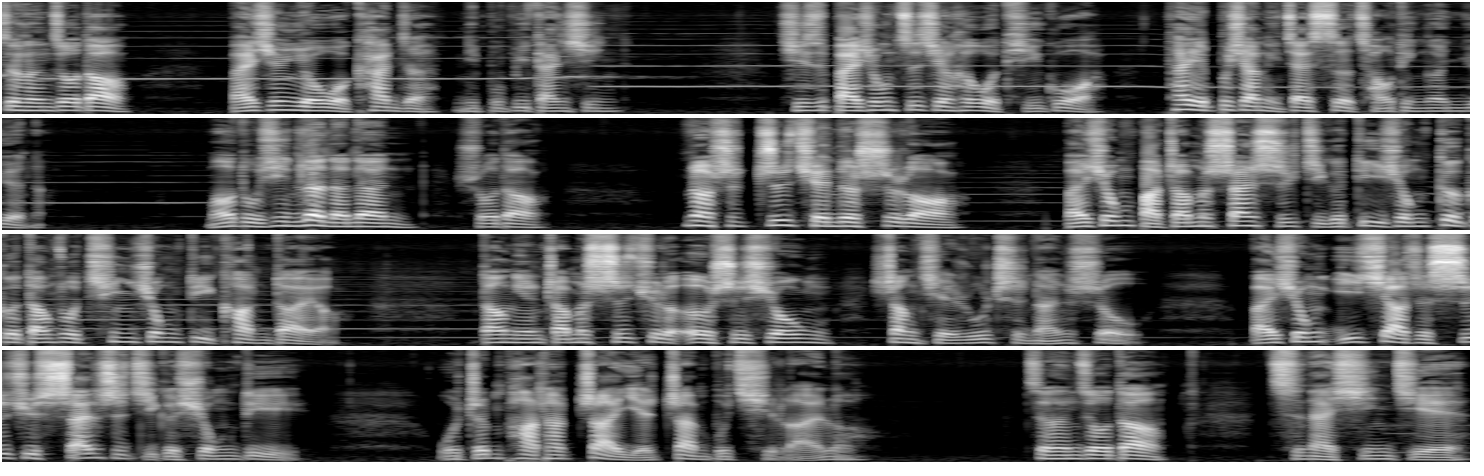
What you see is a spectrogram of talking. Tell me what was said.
郑恒洲道：“白兄有我看着，你不必担心。其实白兄之前和我提过。”他也不想你再涉朝廷恩怨了。毛笃信愣了愣，说道：“那是之前的事了。白兄把咱们三十几个弟兄个个当做亲兄弟看待啊。当年咱们失去了二师兄，尚且如此难受，白兄一下子失去三十几个兄弟，我真怕他再也站不起来了。”郑恒州道：“此乃心结，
